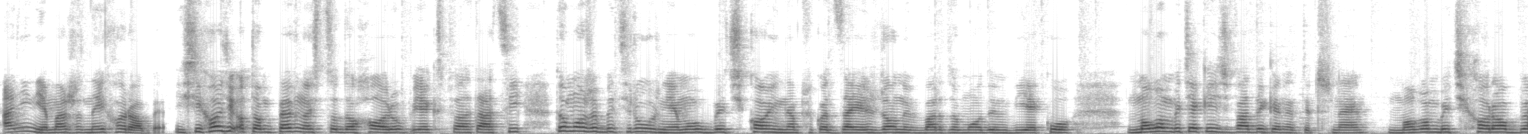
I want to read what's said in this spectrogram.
ani nie ma żadnej choroby. Jeśli chodzi o tą pewność co do chorób i eksploatacji, to może być różnie. Mógł być koń na przykład zajeżdżony w bardzo młodym wieku, mogą być jakieś wady genetyczne, mogą być choroby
